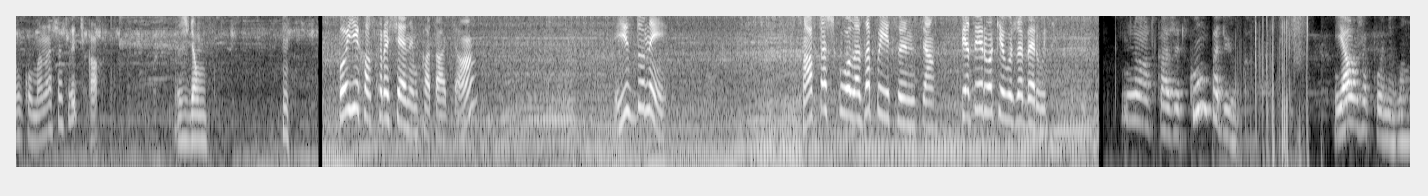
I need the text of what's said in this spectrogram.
У кума на шашличках. Ждем. Поїхав з хрещеним кататися, а? Їздуни. Автошкола, записуємося. З п'яти років вже беруть. Ну, от кажуть, кум падлюка. Я вже поняла.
